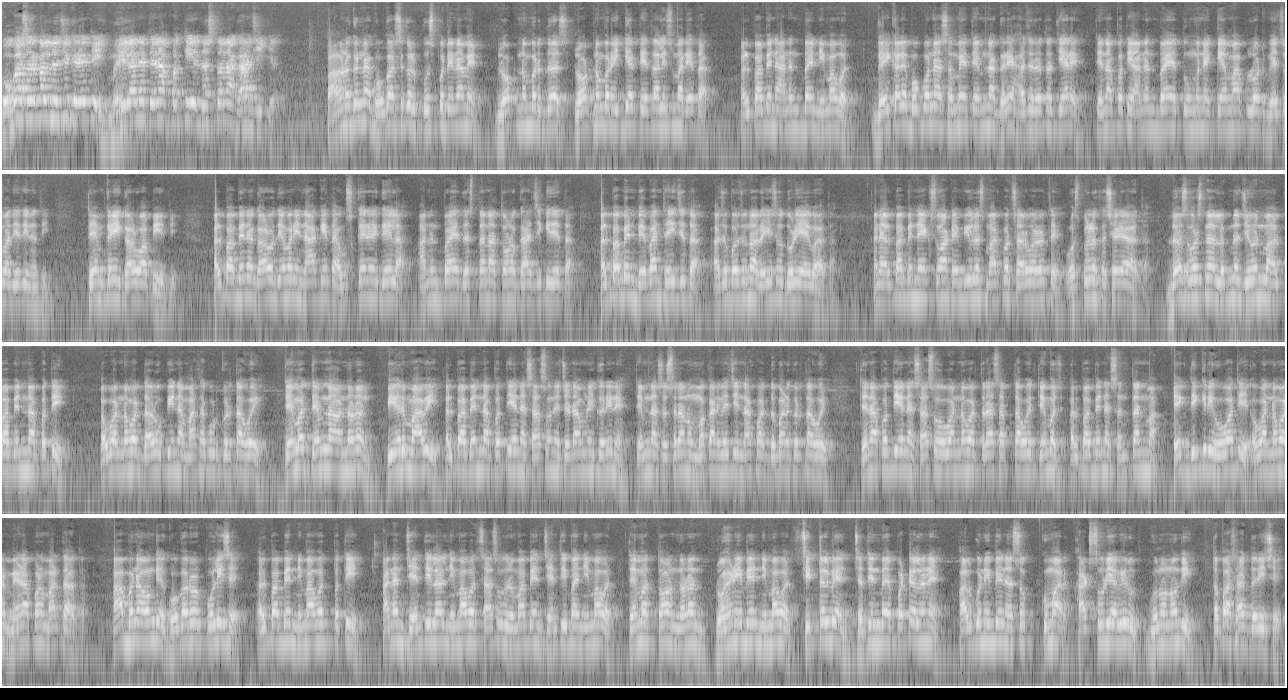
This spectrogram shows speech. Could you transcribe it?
Ghogha circle નજીક રહેતી મહિલાને તેના પતિએ દસ્તાના ઘા ઝીક્યા ભાવનગરના Ghogha circle Pushp tenement block number દસ પ્લોટ નંબર અગિયાર, તેતાલીસમાં રહેતા અલ્પાબેન આનંદભાઈ નિમાવત. ગઈકાલે બપોરના સમયે તેમના ઘરે હાજર હતા ત્યારે તેના પતિ આનંદભાઈએ, તું મને કેમ આ પ્લોટ વેચવા દેતી નથી? તેમ કહી ગાળો આપી હતી. અલ્પાબેને ગાળો દેવાની ના કહેતા ઉશ્કેરાઈ ગયેલા આનંદભાઈએ દસ્તાના ત્રણ ઘા ઝીકી દેતા. અલ્પાબેન બેભાન થઈ જતા આજુબાજુના રહીશો દોડી આવ્યા હતા. અને અલ્પાબેનને એકસો આઠ એમ્બ્યુલન્સ મારફત સારવાર અર્થે હોસ્પિટલ ખસેડ્યા હતા. દસ વર્ષના લગ્ન જીવનમાં અલ્પાબેનના પતિ અવારનવાર દારૂ પીના માથાકૂટ કરતા હોય, તેમજ તેમના નણન પિયરમાં આવી અલ્પાબેનના પતિ અને સાસુને ચડામણી કરીને તેમના સસરાનું મકાન વેચી નાખવા દબાણ કરતા હોય, તેના પતિ અને સાસુ અવારનવાર ત્રાસ આપતા હોય, તેમજ અલ્પાબેનના સંતાનમાં એક દીકરી હોવાથી અવારનવાર મેળા પણ મારતા હતા. આ બનાવ અંગે ઘોઘારોડ પોલીસે અલ્પાબેન નિમાવત પતિ આનંદ જયંતિલાલ નિમાવત, સાસુ રમાબેન જયંતિભાઈ નિમાવત તેમજ ત્રણ નણંદ રોહિણીબેન નિમાવત, શીતલબેન, જતીનભાઈ પટેલ અને ફાલ્ગુનીબેન અશોક કુમાર ખાટસુરિયા વિરુદ્ધ ગુનો નોંધી તપાસ હાથ ધરી છે.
